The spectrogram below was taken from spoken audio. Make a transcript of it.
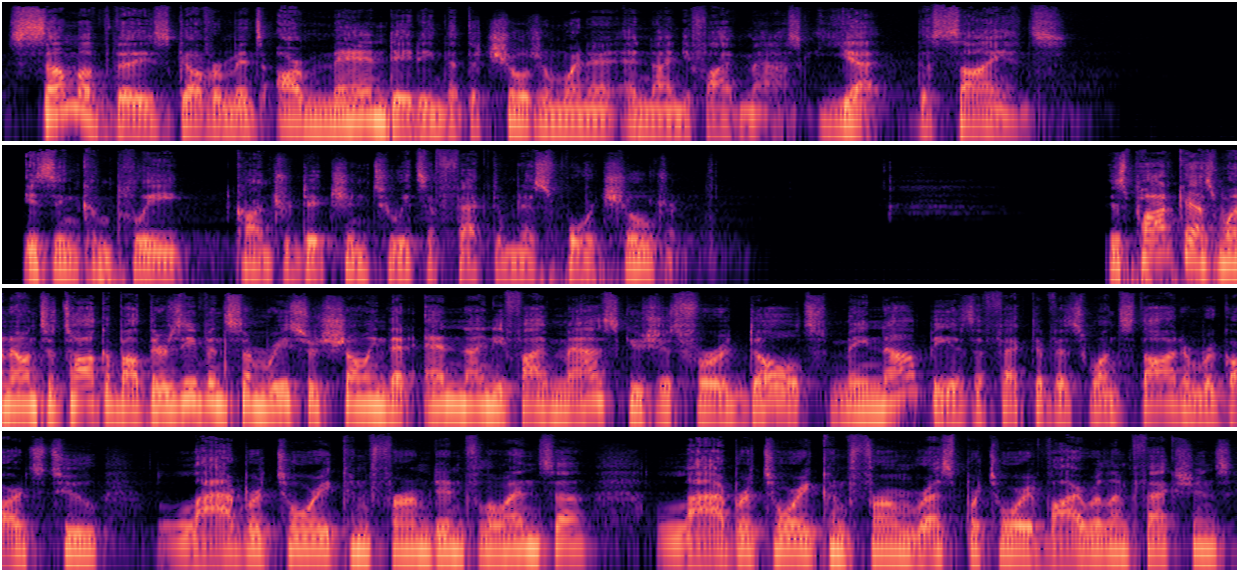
Some of these governments are mandating that the children wear an n95 mask yet the science is in complete contradiction to its effectiveness for children this podcast went on to talk about there's even some research showing that N95 mask usage for adults may not be as effective as once thought in regards to laboratory confirmed influenza, laboratory confirmed respiratory viral infections,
